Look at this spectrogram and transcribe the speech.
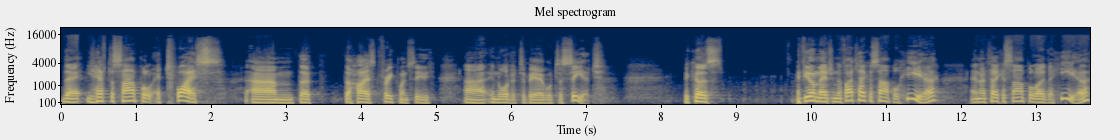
that you have to sample at twice um, the, the highest frequency uh, in order to be able to see it. Because if you imagine, if I take a sample here and I take a sample over here,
